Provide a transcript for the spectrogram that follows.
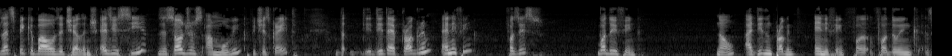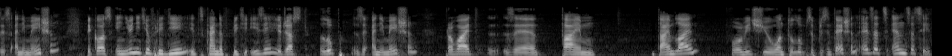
let's speak about the challenge. As you see the soldiers are moving which is great. Did I program anything for this? What do you think? No I didn't program anything for for doing this animation because in Unity 3D it's kind of pretty easy. You just loop the animation provide uh, the time timeline for which you want to loop the presentation and that's, and that's it.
